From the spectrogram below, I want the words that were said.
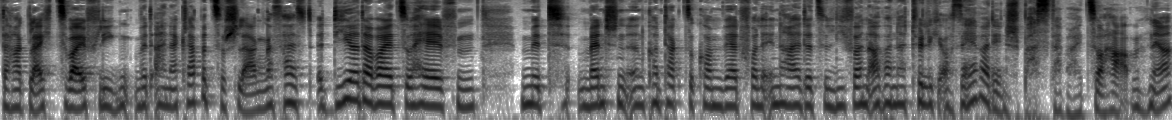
da gleich zwei Fliegen mit einer Klappe zu schlagen. Das heißt, dir dabei zu helfen, mit Menschen in Kontakt zu kommen, wertvolle Inhalte zu liefern, aber natürlich auch selber den Spaß dabei zu haben. Ja?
